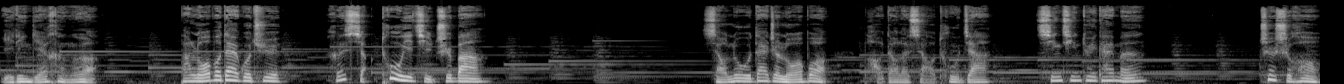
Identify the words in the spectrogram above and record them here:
一定也很饿，把萝卜带过去和小兔一起吃吧。小鹿带着萝卜跑到了小兔家，轻轻推开门。这时候，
